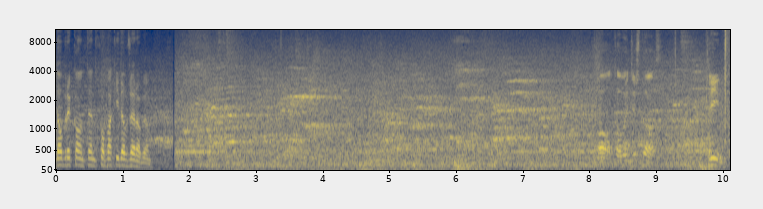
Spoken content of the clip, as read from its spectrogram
dobry content, chłopaki dobrze robią. O, to będziesz to. Clean.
